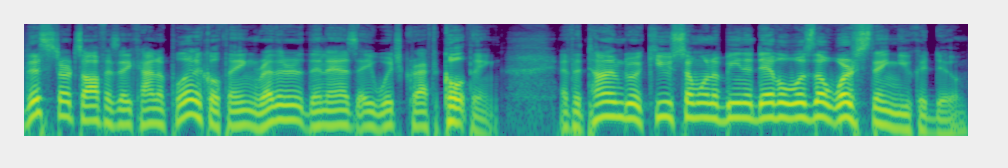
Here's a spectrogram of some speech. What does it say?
This starts off as a kind of political thing rather than as a witchcraft cult thing. At the time, to accuse someone of being a devil was the worst thing you could do.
